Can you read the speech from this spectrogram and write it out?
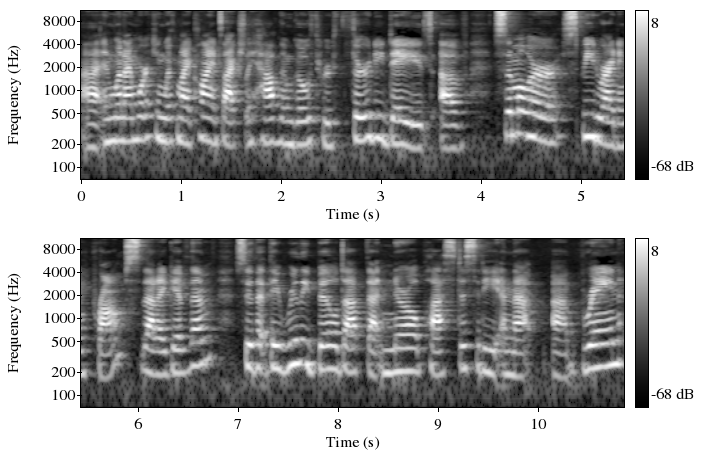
Uh, and when I'm working with my clients, I actually have them go through 30 days of similar speed writing prompts that I give them so that they really build up that neural plasticity and that uh, brain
